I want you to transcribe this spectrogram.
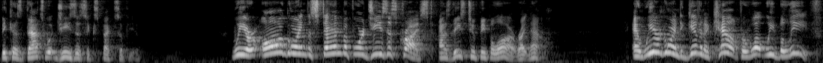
because that's what Jesus expects of you. We are all going to stand before Jesus Christ, as these two people are right now. And we are going to give an account for what we believe.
